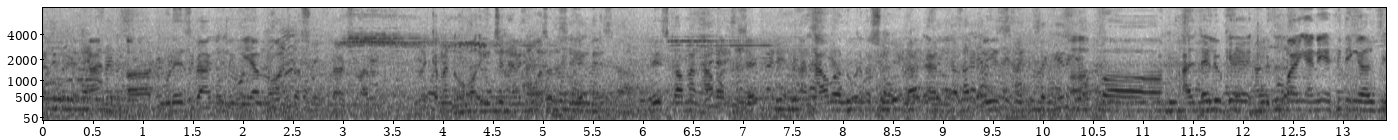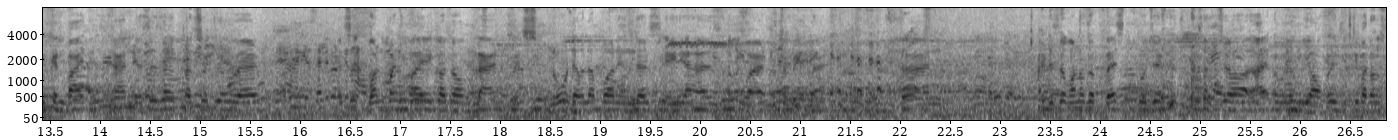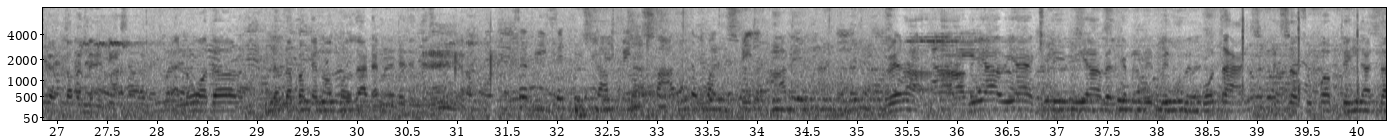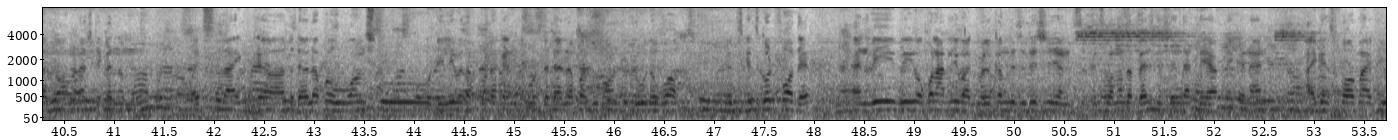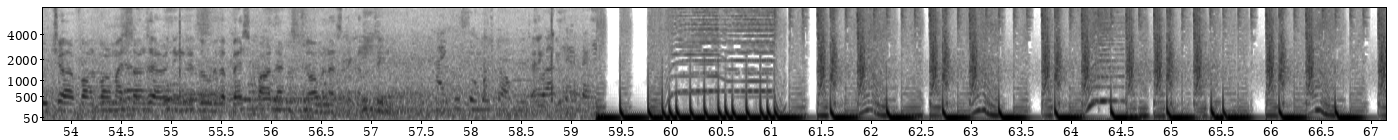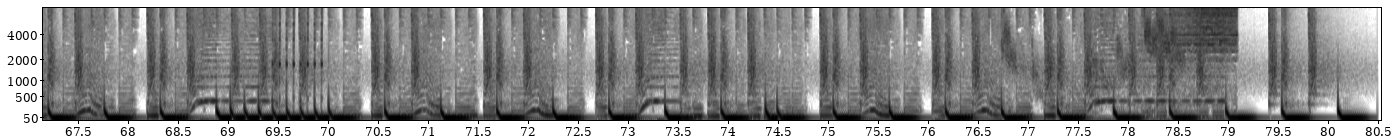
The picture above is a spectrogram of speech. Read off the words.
And uh, two days back only we have launched the show flat. So recommend all, each and every person seeing this, please come and have a visit and have a look at the show flat. And please, uh, uh, I'll tell you, okay, before buying any, anything else, you can buy this. And this is a construction where it's 1.5 acres of land, which no developer in this area has acquired such a big land. And it is one of the best projects I mean, we offering 60% square of amenities. And no other developer can offer that amenities in this area. Sir, recently government passed the one bill. Are We are, uh, we are, we are actually, we are welcoming it with, with both the hands. It's a superb thing that the government has taken the move. It's like uh, the developer who wants to deliver the product and the developers who want to do the work. It's, it's good for them. And we, we openly welcome this decision. It's, it's one of the best decisions that they have taken. And I guess for my future, for, for my sons and everything, this will be the best part that the government has taken. Thank you so much to Thank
